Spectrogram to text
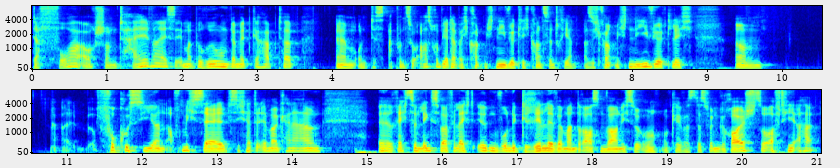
davor auch schon teilweise immer Berührung damit gehabt habe ähm, und das ab und zu ausprobiert habe, aber ich konnte mich nie wirklich konzentrieren. Also ich konnte mich nie wirklich ähm, fokussieren auf mich selbst. Ich hatte immer, keine Ahnung, äh, rechts und links war vielleicht irgendwo eine Grille, wenn man draußen war und ich so, oh, okay, was ist das für ein Geräusch, so auf die Art.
